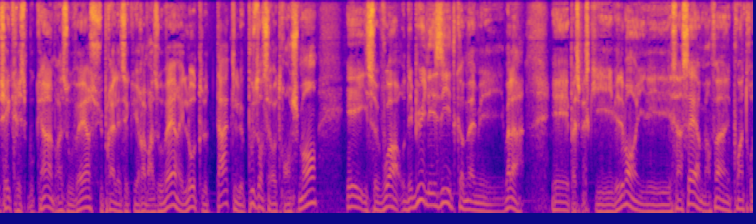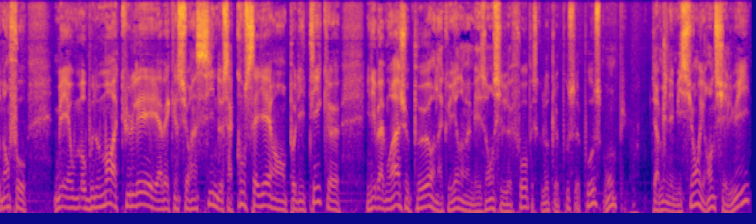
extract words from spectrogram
j'ai écrit ce bouquin à bras ouverts, je suis prêt à les accueillir à bras ouverts, et l'autre le tacle, le pousse dans ses retranchements, et il se voit, au début, il hésite quand même, et voilà, et parce, parce qu'évidemment, il est sincère, mais enfin, point trop d'en faux. Mais au, au d'un moment, acculé avec sur un signe de sa conseillère en politique, euh, il dit, bah moi, je peux en accueillir dans ma maison s'il le faut, parce que l'autre le pousse, le pousse, bon, puis termine l'émission, il rentre chez lui,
